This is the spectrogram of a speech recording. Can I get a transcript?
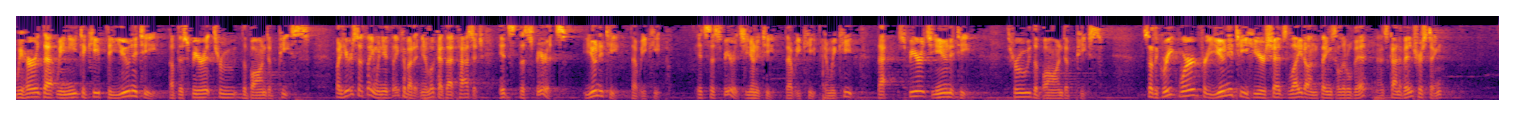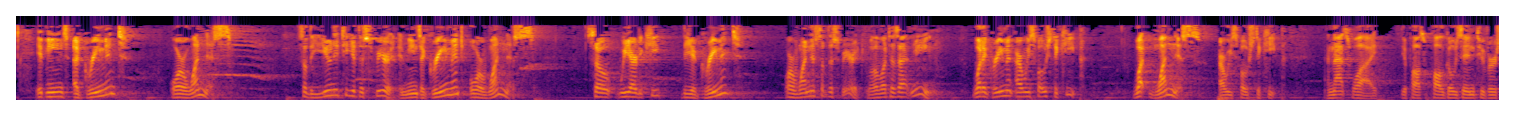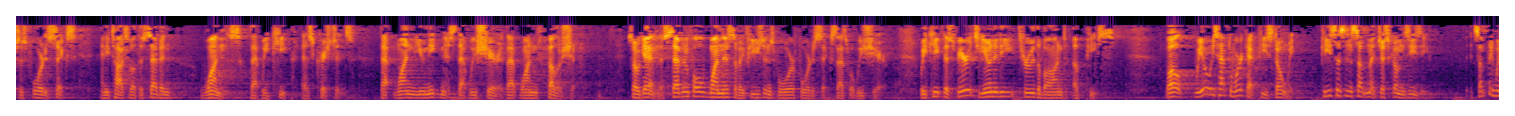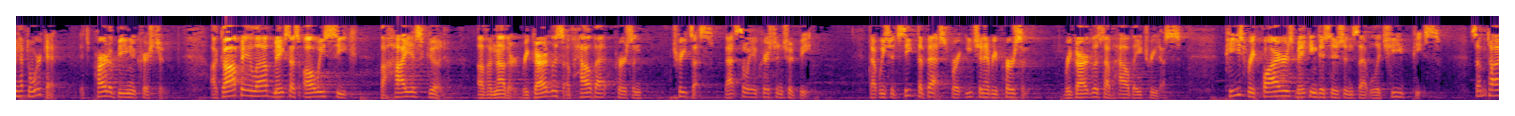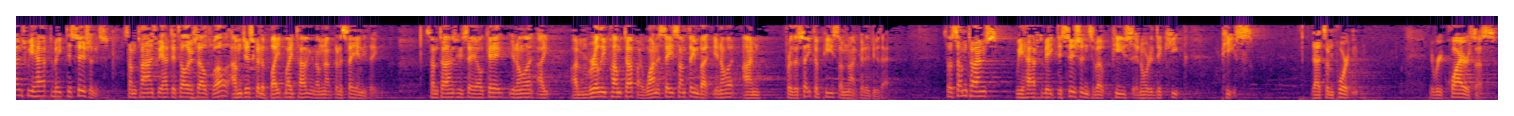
we heard that we need to keep the unity of the Spirit through the bond of peace. But here's the thing when you think about it and you look at that passage, it's the Spirit's unity that we keep. It's the Spirit's unity that we keep. And we keep that Spirit's unity through the bond of peace. So the Greek word for unity here sheds light on things a little bit, and it's kind of interesting. It means agreement or oneness. So the unity of the Spirit, it means agreement or oneness. So we are to keep the agreement or oneness of the Spirit. Well, what does that mean? What agreement are we supposed to keep? What oneness are we supposed to keep? And that's why the Apostle Paul goes into verses 4 to 6 and he talks about the seven ones that we keep as Christians. That one uniqueness that we share, that one fellowship. So again, the sevenfold oneness of Ephesians 4, 4 to 6. That's what we share. We keep the Spirit's unity through the bond of peace. Well, we always have to work at peace, don't we? Peace isn't something that just comes easy. It's something we have to work at. It's part of being a Christian. Agape love makes us always seek the highest good of another, regardless of how that person treats us. That's the way a Christian should be. That we should seek the best for each and every person, regardless of how they treat us. Peace requires making decisions that will achieve peace. Sometimes we have to make decisions. Sometimes we have to tell ourselves, well, I'm just going to bite my tongue and I'm not going to say anything. Sometimes we say, okay, you know what, I, I'm really pumped up, I want to say something, but you know what, I'm, for the sake of peace, I'm not going to do that. So sometimes we have to make decisions about peace in order to keep peace. That's important. It requires us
